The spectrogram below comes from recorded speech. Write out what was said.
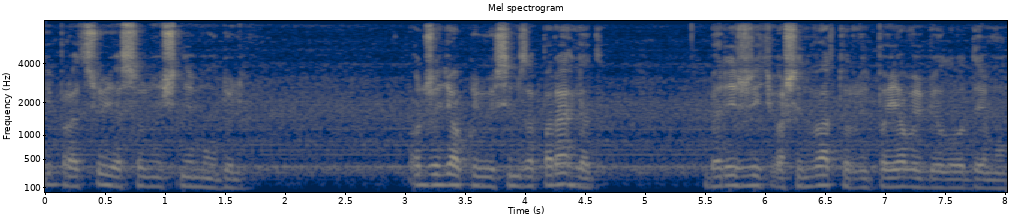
І працює сонячний модуль. Отже, дякую всім за перегляд. Бережіть ваш інвертор від появи білого диму.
